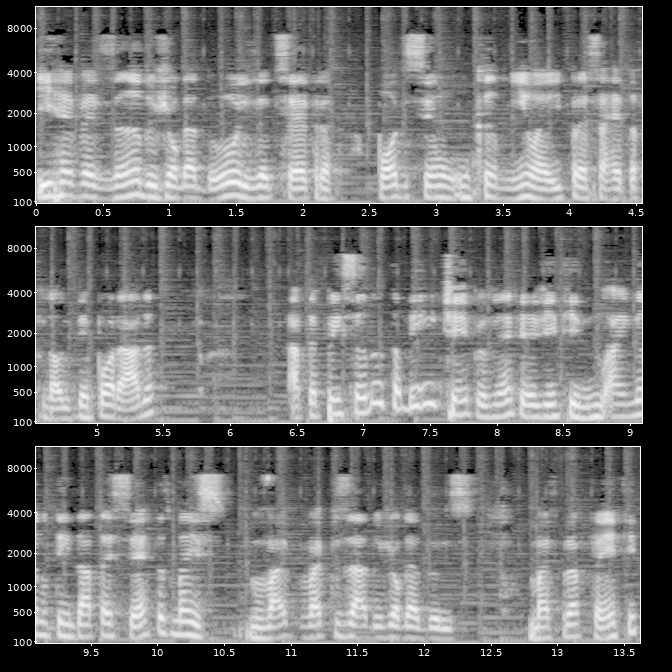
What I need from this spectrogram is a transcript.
ir revezando os jogadores, etc., pode ser um, um caminho aí para essa reta final de temporada. Até pensando também em Champions, né? Que a gente ainda não tem datas certas, mas vai, vai precisar dos jogadores mais para frente.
